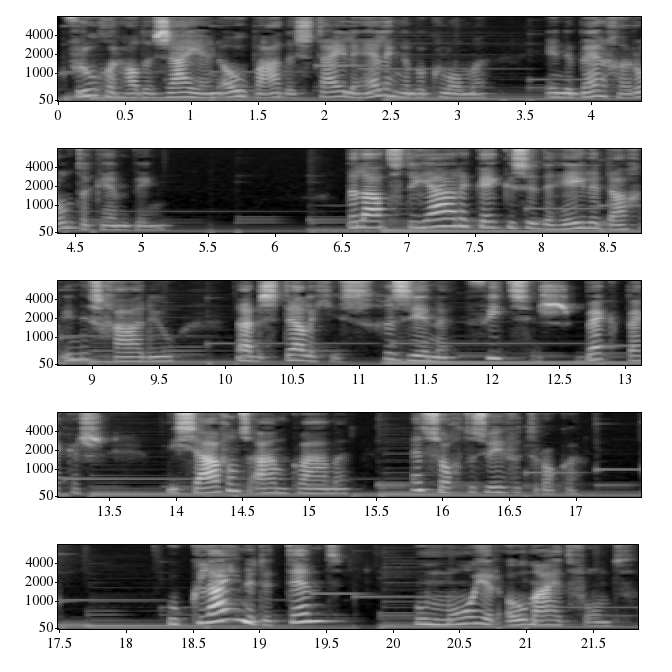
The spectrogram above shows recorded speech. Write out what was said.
Vroeger hadden zij en opa de steile hellingen beklommen in de bergen rond de camping. De laatste jaren keken ze de hele dag in de schaduw naar de stelletjes, gezinnen, fietsers, backpackers die s'avonds aankwamen en s ochtends weer vertrokken. Hoe kleiner de tent, hoe mooier oma het vond.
